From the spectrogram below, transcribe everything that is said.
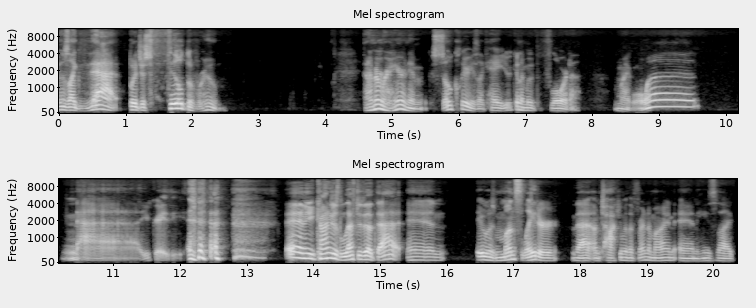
It was like that, but it just filled the room. And I remember hearing him so clear. He's like, hey, you're gonna move to Florida. I'm like, what? Nah, you crazy. and he kind of just left it at that. And it was months later that I'm talking with a friend of mine, and he's like,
